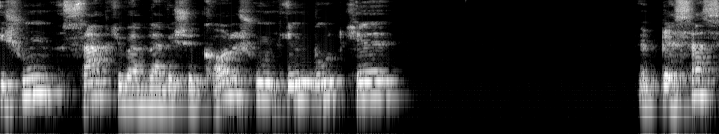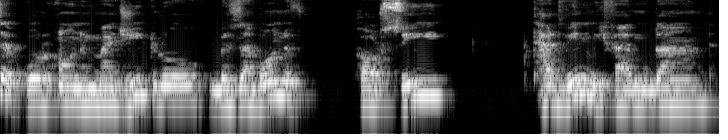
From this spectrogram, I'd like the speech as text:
ایشون سبک و روش کارشون این بود که قصص قرآن مجید رو به زبان پارسی تدوین میفرمودند.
